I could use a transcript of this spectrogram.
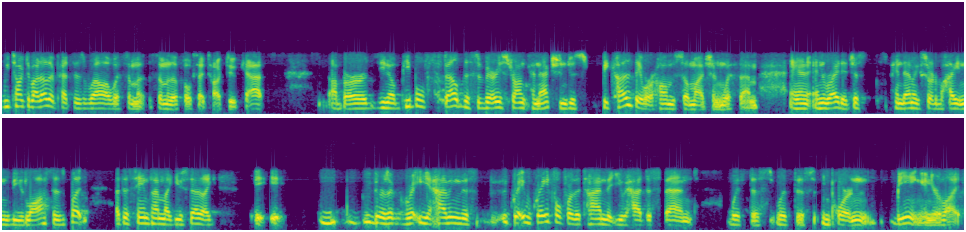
we talked about other pets as well with some of some of the folks I talked to, cats, uh, birds. You know, people felt this very strong connection just because they were home so much and with them, and and right, it just pandemic sort of heightened these losses. But at the same time, like you said, like it, it, there's a great you having this great, grateful for the time that you had to spend with this with this important being in your life.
